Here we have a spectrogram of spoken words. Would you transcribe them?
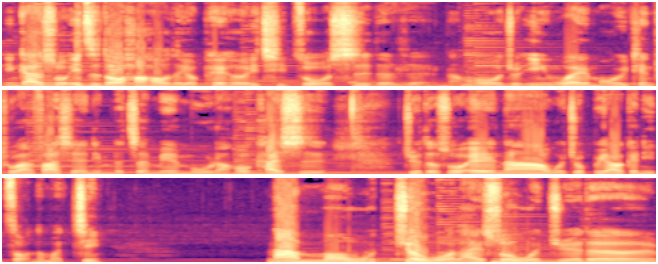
应该说一直都好好的有配合一起做事的人，然后就因为某一天突然发现你们的真面目，然后开始觉得说，哎，那我就不要跟你走那么近。那么我就我来说，我觉得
